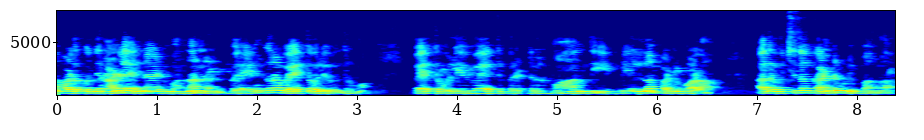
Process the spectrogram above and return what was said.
அவளுக்கு கொஞ்ச நாளில் என்ன ஆகிடுமான்னா பயங்கர வயத்த வலி வந்துருமா. வயத்த வலி வயத்து பிரட்டல் வாந்தி இப்படி எல்லாம் பண்ணுவாளாம். அதை வச்சு தான் கண்டுபிடிப்பாங்களாம்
